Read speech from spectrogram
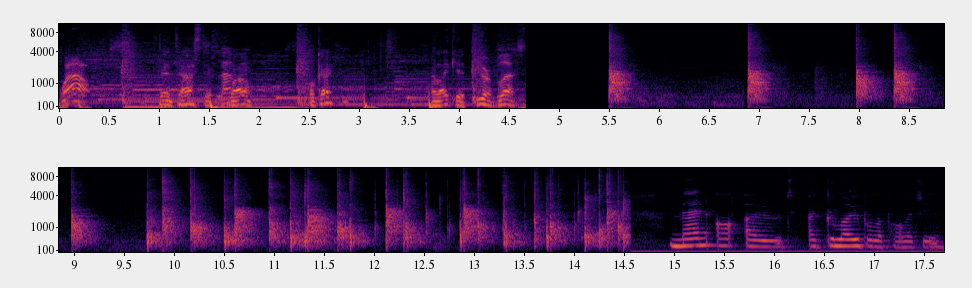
Wow. Fantastic. wow. Okay. I like it. You are blessed. Men are owed a global apology.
